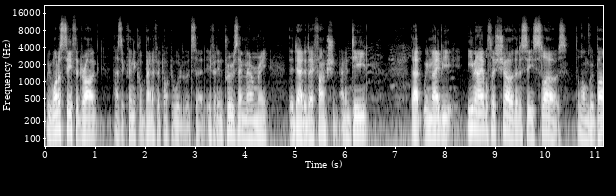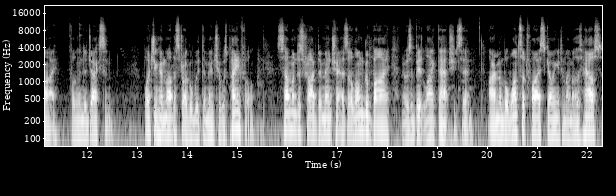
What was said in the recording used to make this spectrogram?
We want to see if the drug has a clinical benefit, Dr. Woodward said, if it improves their memory, their day-to-day function, and indeed that we may be even able to show the disease slows the long goodbye for Linda Jackson. Watching her mother struggle with dementia was painful. Someone described dementia as a long goodbye, and it was a bit like that, she said. I remember once or twice going into my mother's house,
